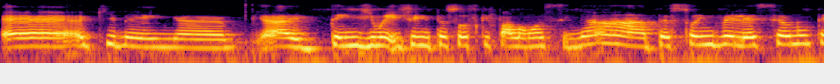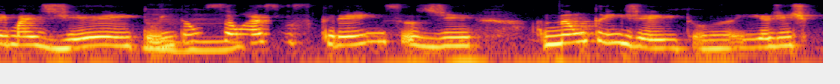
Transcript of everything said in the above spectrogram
É que nem. É, tem, tem pessoas que falam assim: ah, a pessoa envelheceu, não tem mais jeito. Uhum. Então são essas crenças de não tem jeito, né? E a gente,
